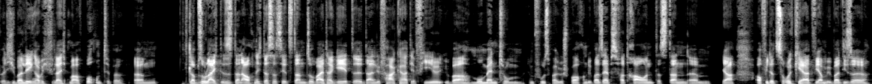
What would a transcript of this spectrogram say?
würde ich überlegen, ob ich vielleicht mal auf Bochum tippe. Ähm, ich glaube, so leicht ist es dann auch nicht, dass das jetzt dann so weitergeht. Äh, Daniel Farke hat ja viel über Momentum im Fußball gesprochen, über Selbstvertrauen, das dann ähm, ja auch wieder zurückkehrt. Wir haben über diese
